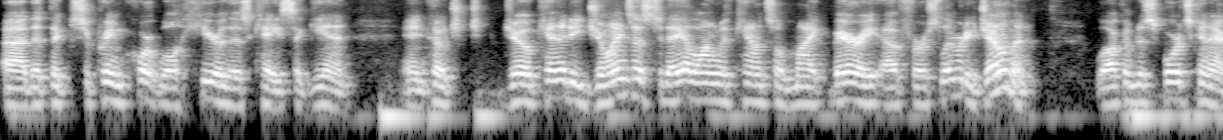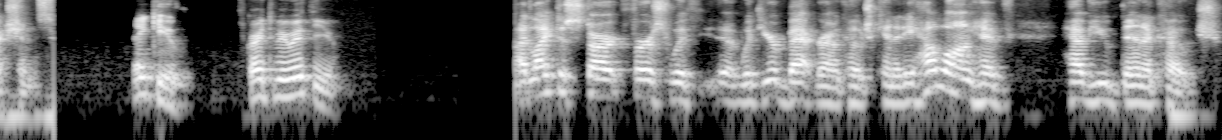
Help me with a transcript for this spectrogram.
uh, that the Supreme Court will hear this case again. And Coach Joe Kennedy joins us today, along with Counsel Mike Berry of First Liberty. Gentlemen, welcome to Sports Connections. Thank you. It's great to be with you. I'd like to start first with uh, with your background, Coach Kennedy. How long have have you been a coach?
